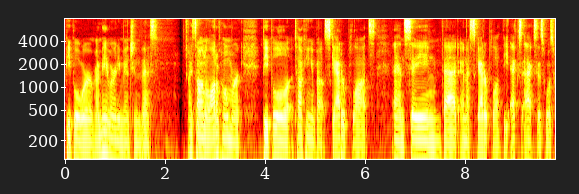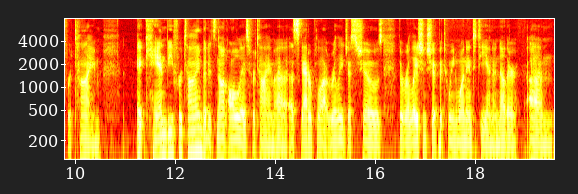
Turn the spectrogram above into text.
people were, I may have already mentioned this I saw in a lot of homework people talking about scatter plots and saying that in a scatter plot the x-axis was for time. It can be for time, but it's not always for time. A scatter plot really just shows the relationship between one entity and another. Um,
